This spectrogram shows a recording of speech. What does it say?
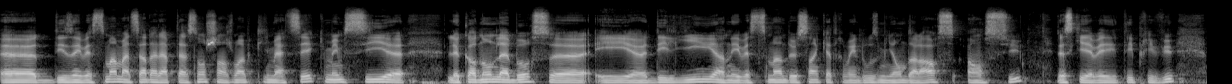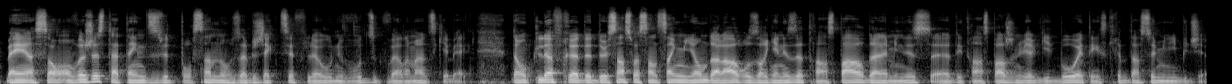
des investissements en matière d'adaptation au changement climatique, même si le cordon de la bourse est délié en investissement de 292 millions de dollars en su de ce qui avait été prévu, ben on va juste atteindre 18 de nos objectifs au niveau du gouvernement du Québec. Donc, l'offre de 265 millions de dollars aux organismes de transport de la ministre euh, des Transports, Geneviève Guilbeault, est inscrite dans ce mini-budget.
